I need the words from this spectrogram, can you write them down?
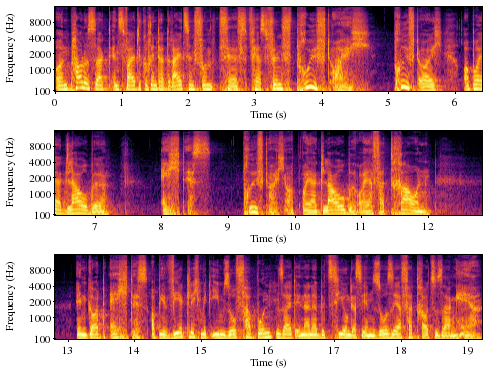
Und Paulus sagt in 2. Korinther 13, Vers 5, prüft euch, prüft euch, ob euer Glaube echt ist. Prüft euch, ob euer Glaube, euer Vertrauen in Gott echt ist, ob ihr wirklich mit ihm so verbunden seid in einer Beziehung, dass ihr ihm so sehr vertraut zu sagen, Herr,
